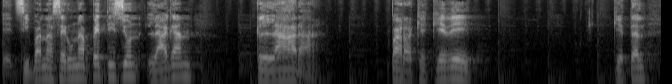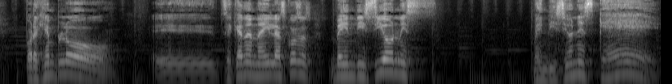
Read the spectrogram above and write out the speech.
eh, si van a hacer una petición, la hagan clara. Para que quede. ¿Qué tal? Por ejemplo, eh, se quedan ahí las cosas. Bendiciones. ¿Bendiciones qué?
